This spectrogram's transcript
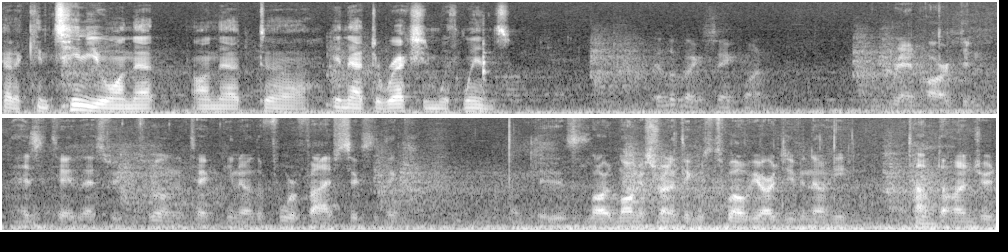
to continue on that on that uh, in that direction with wins. It looked like Saquon ran hard, didn't hesitate last week. Was willing to take, you know, the four, five, six. I think his longest run, I think, was 12 yards, even though he topped 100.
